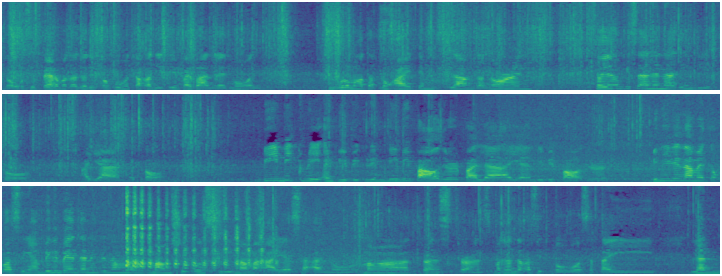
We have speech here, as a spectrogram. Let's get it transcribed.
Naubos yung pera mo talaga dito. Pumunta ka dito yung 500 mo. Siguro mga tatlong items lang. Ganon. So yung umpisaan na natin dito. Ayan, ito. BB cream, ay BB cream, BB powder pala, ayan, BB powder. Binili namin ito kasi nga, binibenta rin ito ng ma- mamshi ko si Mama Aya sa ano, mga trans-trans. Maganda kasi to sa Thailand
